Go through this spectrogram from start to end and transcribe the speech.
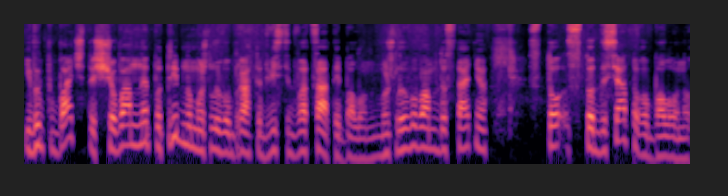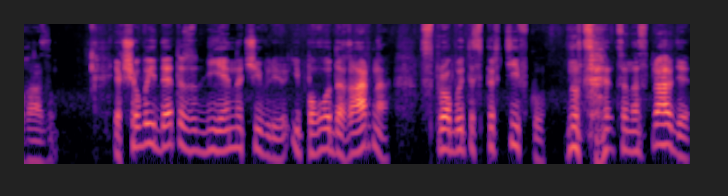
І ви побачите, що вам не потрібно, можливо, брати 220-й балон, можливо, вам достатньо 110-го балону газу. Якщо ви йдете з однією ночівлею і погода гарна, спробуйте спиртівку. Ну це, це насправді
